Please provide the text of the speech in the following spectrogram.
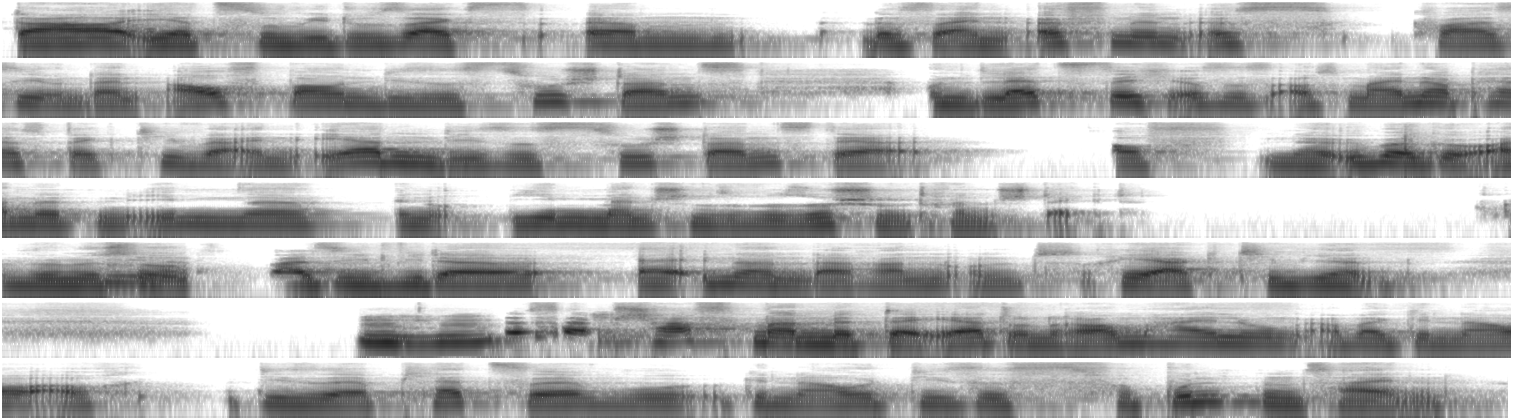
da jetzt, so wie du sagst, ähm, das ein Öffnen ist quasi und ein Aufbauen dieses Zustands. Und letztlich ist es aus meiner Perspektive ein Erden dieses Zustands, der auf einer übergeordneten Ebene in jedem Menschen sowieso schon drin steckt. Und wir müssen Ja. uns quasi wieder erinnern daran und reaktivieren. Mhm. Deshalb schafft man mit der Erd- und Raumheilung aber genau auch diese Plätze, wo genau dieses Verbundensein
